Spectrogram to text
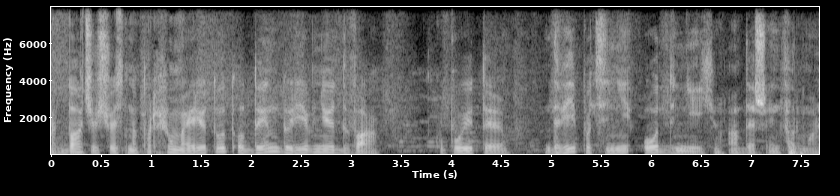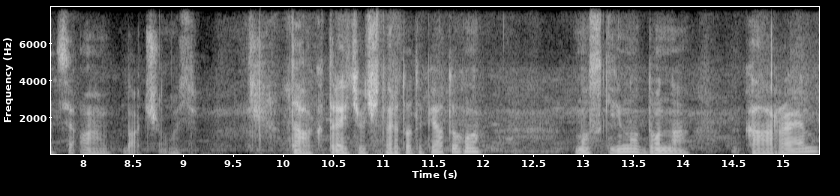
Так, бачу щось на парфюмерію. Тут один дорівнює 2. Купуєте дві по ціні одній. А де ж інформація? А, бачу ось. Так, третього, четвертого та п'ятого. Москіно, Дона Карен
